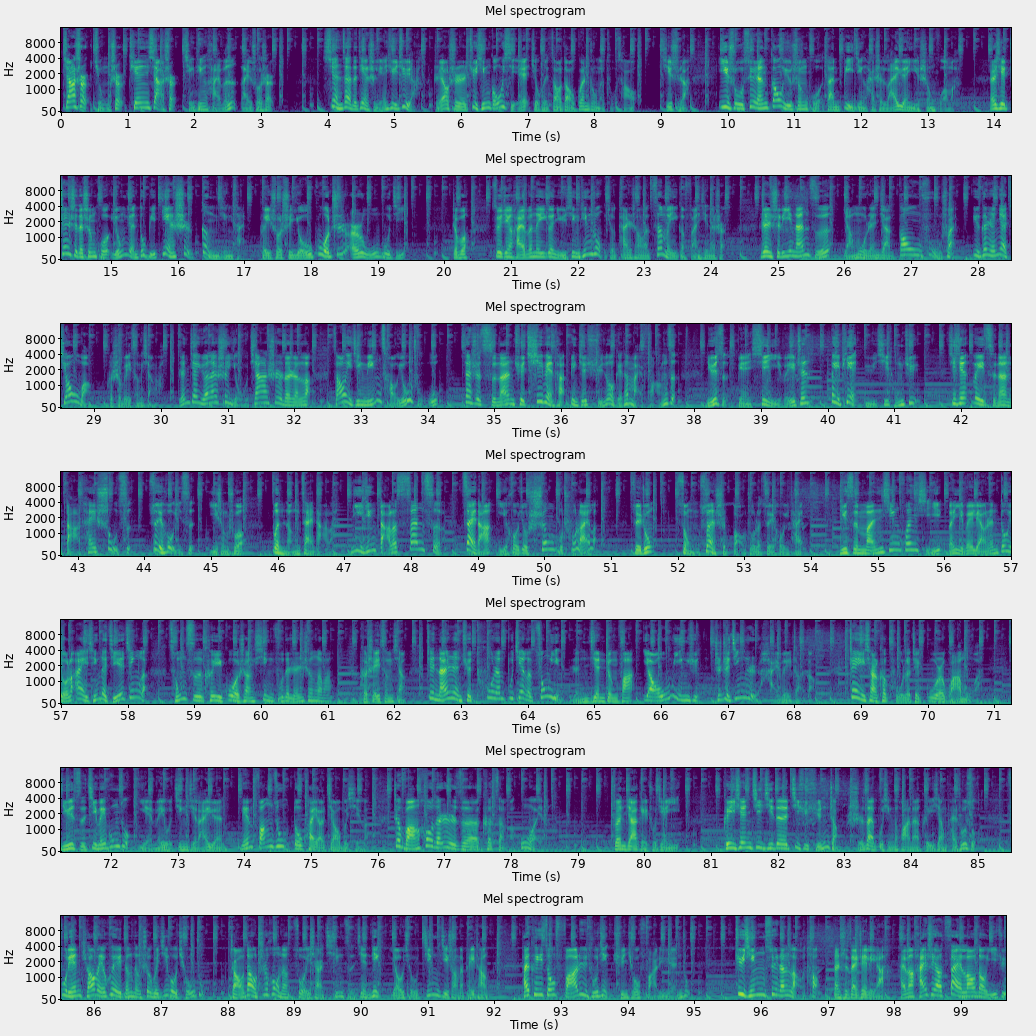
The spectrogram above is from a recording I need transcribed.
家事儿、囧事儿、天下事儿，请听海文来说事儿。现在的电视连续剧啊，只要是剧情狗血，就会遭到观众的吐槽。其实啊，艺术虽然高于生活，但毕竟还是来源于生活嘛。而且真实的生活永远都比电视更精彩，可以说是有过之而无不及。这不，最近海文的一个女性听众就摊上了这么一个烦心的事儿：认识了一男子，仰慕人家高富帅，欲跟人家交往。可是未曾想啊，人家原来是有家室的人了，早已经名草有主。但是此男却欺骗她，并且许诺给她买房子，女子便信以为真，被骗与其同居。期间为此男打胎数次，最后一次医生说不能再打了，你已经打了三次了，再打以后就生不出来了。最终总算是保住了最后一胎。女子满心欢喜，本以为两人都有了爱情的结晶了，从此可以过上幸福的人生了吗？可谁曾想，这男人却突然不见了踪影，人间蒸发，杳无音讯，直至今日还未找到。这下可苦了这孤儿寡母啊！女子既没工作，也没有经济来源，连房租都快要交不起了，这往后的日子可怎么过呀？专家给出建议。可以先积极的继续寻找，实在不行的话呢，可以向派出所、妇联调委会等等社会机构求助。找到之后呢，做一下亲子鉴定，要求经济上的赔偿，还可以走法律途径寻求法律援助。剧情虽然老套，但是在这里啊，海王还是要再唠叨一句。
